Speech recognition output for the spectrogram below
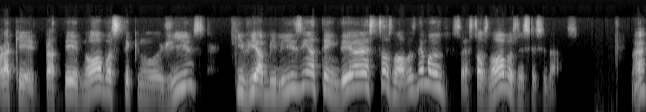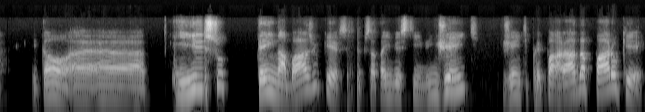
para quê? Para ter novas tecnologias que viabilizem atender a estas novas demandas, a estas novas necessidades. Né? Então, é, é, e isso tem na base o quê? Você precisa estar investindo em gente, gente preparada para o quê?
